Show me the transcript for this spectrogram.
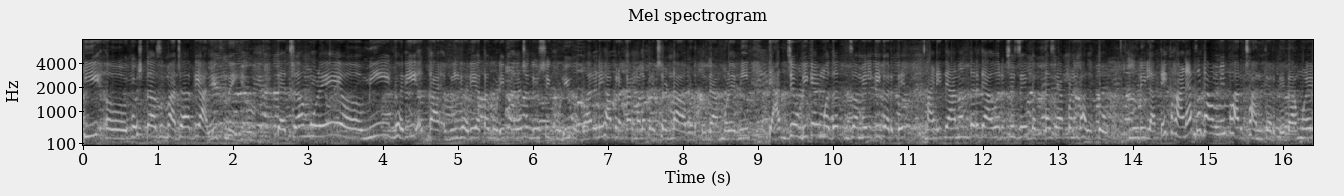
ही गोष्ट अजून माझ्या हाती आलीच नाही आहे त्याच्यामुळे मी घरी काय मी घरी आता गुढीपाडव्याच्या दिवशी गुढी उभारणे हा प्रकार मला प्रचंड आवडतो. त्यामुळे मी त्यात जेवढी काही मदत जमेल ती करते. आणि त्यानंतर त्यावरचे जे बत्तासे आपण घालतो गुढीला ते खाण्याचं काम मी फार छान करते. त्यामुळे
